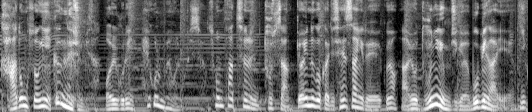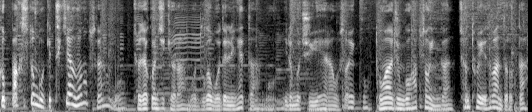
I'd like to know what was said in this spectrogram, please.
가동성이 끝내줍니다. 얼굴이 해골 모양 얼굴 있어요. 손 파트는 두 쌍, 껴있는 것까지 세 쌍이 되어 있고요. 아요 눈이 움직여요. moving eye예요. 이거 박스도 뭐 이렇게 특이한 건 없어요. 뭐 저작권 지켜라 뭐 누가 모델링 했다 뭐 이런 거 주의해라 뭐 써있고. 동아중공 합성인간 천토이에서 만들었다.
